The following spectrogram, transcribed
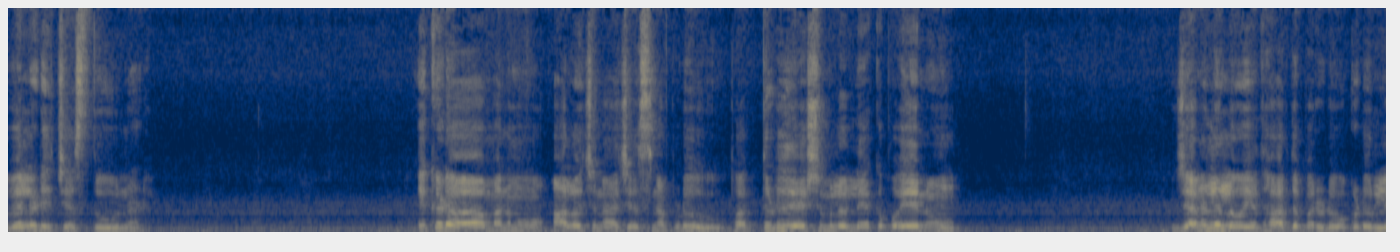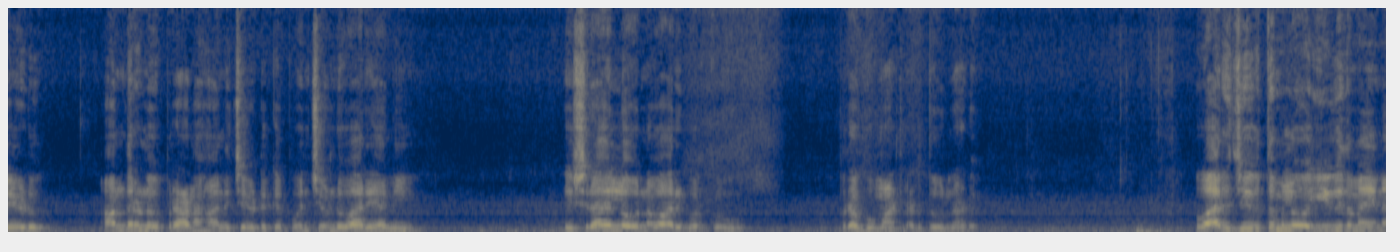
వెల్లడి చేస్తూ ఉన్నాడు. ఇక్కడ మనము ఆలోచన చేసినప్పుడు భక్తుడు దేశంలో లేకపోయేను. జనులలో యథార్థపరుడు ఒకడు లేడు. అందరూ ప్రాణహాని చేయుటకే పొంచి వారే అని ఇస్రాయెల్లో ఉన్న వారి కొరకు ప్రభు మాట్లాడుతూ ఉన్నాడు. వారి జీవితంలో ఈ విధమైన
